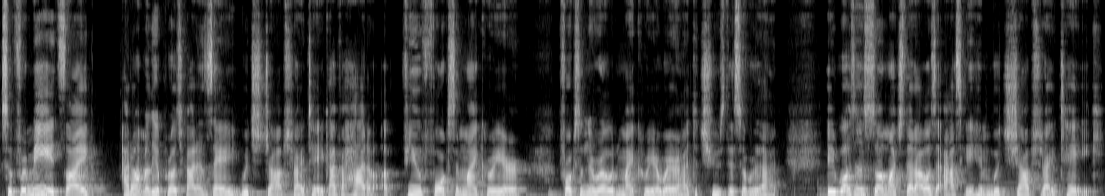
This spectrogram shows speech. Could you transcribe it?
So for me, it's like, I don't really approach God and say, which job should I take? I've had a, a few forks in my career, forks in the road in my career where I had to choose this over that it wasn't so much that I was asking him which job should I take.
